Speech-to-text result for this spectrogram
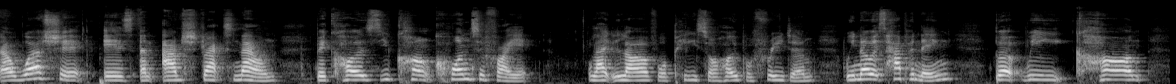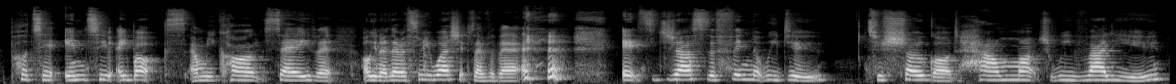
Now, worship is an abstract noun because you can't quantify it like love or peace or hope or freedom. We know it's happening, but we can't put it into a box and we can't say that, oh, you know, there are three worships over there. it's just the thing that we do to show God how much we value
